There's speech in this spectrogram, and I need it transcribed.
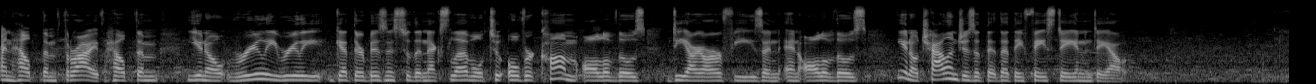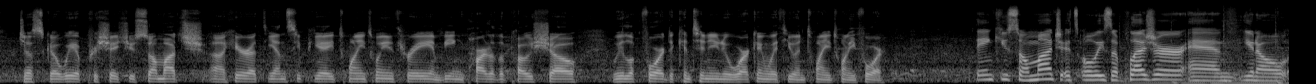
and help them thrive, help them, you know, really, really get their business to the next level to overcome all of those DIR fees and, and all of those, you know, challenges that, that they face day in and day out. Jessica, we appreciate you so much uh, here at the NCPA 2023 and being part of the post show. We look forward to continuing working with you in 2024. Thank you so much. It's always a pleasure. And, you know,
